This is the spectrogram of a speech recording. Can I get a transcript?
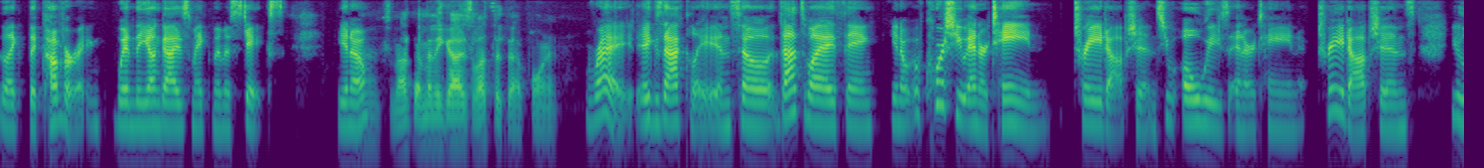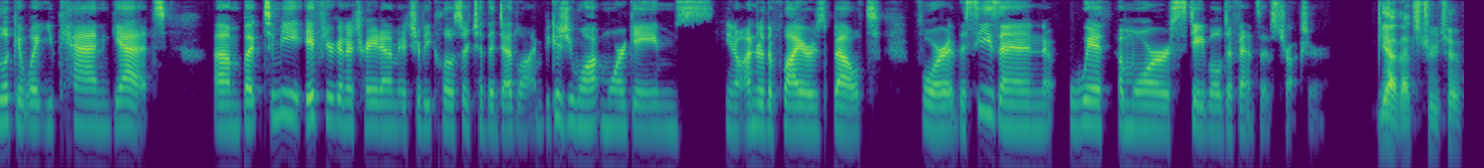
like the covering when the young guys make the mistakes you know There's not that many guys left at that point. Right, exactly. And so that's why I think, you know, of course you entertain trade options. You always entertain trade options. You look at what you can get. Um, but to me, if you're going to trade them, it should be closer to the deadline because you want more games, you know, under the Flyers' belt for the season with a more stable defensive structure. Yeah, that's true too.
